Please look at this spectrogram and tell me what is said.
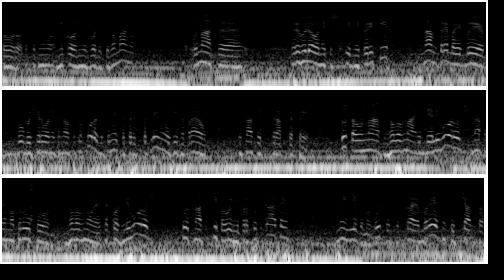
поворота, щоб нікого не вводити в оману. У нас е, регульований пішохідний перехід. Нам треба, якби був би червоний сигнал світлофору, зупинитися перед стоп-лінією згідно правил 16.3. Тут у нас головна іде ліворуч, напрямок руху головної також ліворуч. Тут нас всі повинні пропускати. Ми їдемо, будьте тут вкрай обережні, тут часто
